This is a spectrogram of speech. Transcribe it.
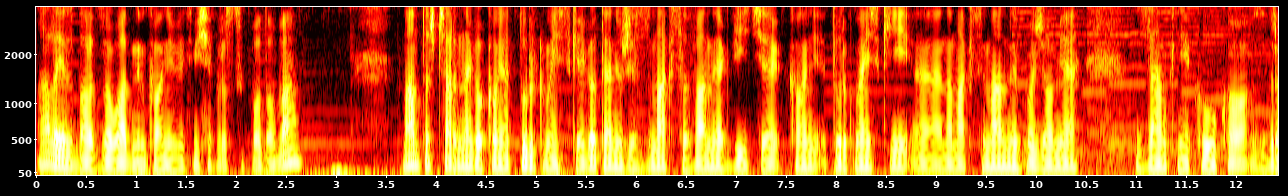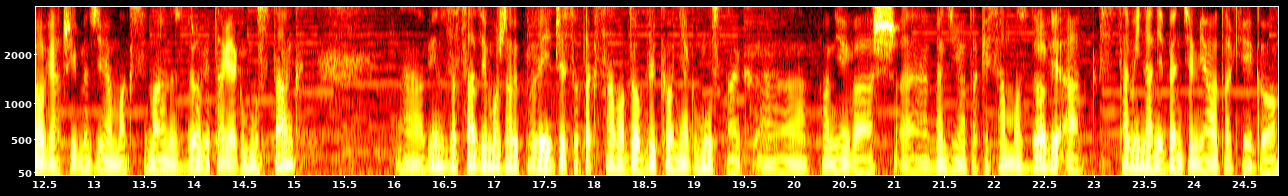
ale jest bardzo ładnym koniem, więc mi się po prostu podoba. Mam też czarnego konia turkmeńskiego, ten już jest zmaksowany, jak widzicie koń turkmeński e, na maksymalnym poziomie zamknie kółko zdrowia, czyli będzie miał maksymalne zdrowie tak jak Mustang, e, więc w zasadzie można by powiedzieć, że jest to tak samo dobry koń jak Mustang, e, ponieważ będzie miał takie samo zdrowie, a stamina nie będzie miała takiego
